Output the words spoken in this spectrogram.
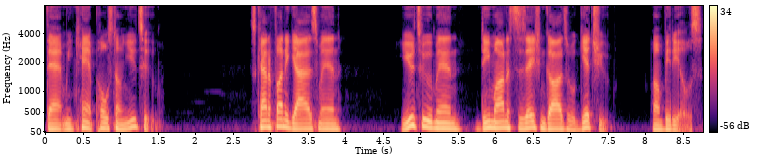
that we can't post on YouTube. It's kind of funny, guys, man. YouTube, man, demonetization gods will get you on videos.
